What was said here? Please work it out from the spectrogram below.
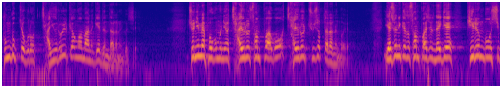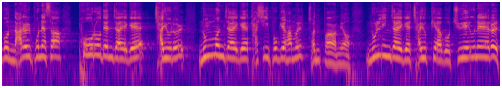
궁극적으로 자유를 경험하게 된다는 것이에요. 주님의 복음은요 자유를 선포하고 자유를 주셨다라는 거예요. 예수님께서 선포하실 내게 기름 부으시고 나를 보내사 포로된 자에게 자유를 눈먼 자에게 다시 보게 함을 전파하며 눌린 자에게 자유케 하고 주의 은혜를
